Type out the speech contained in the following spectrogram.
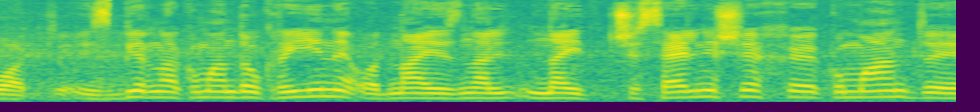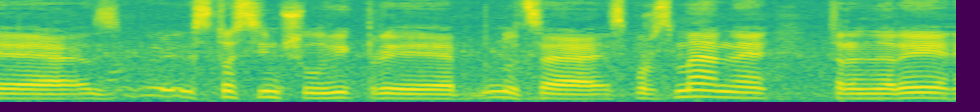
От збірна команда України одна із найчисельніших команд. Е, з- 107 чоловік при ну це спортсмени, тренери,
